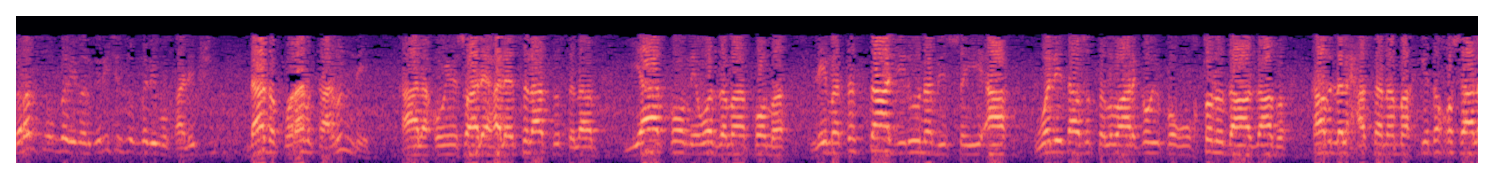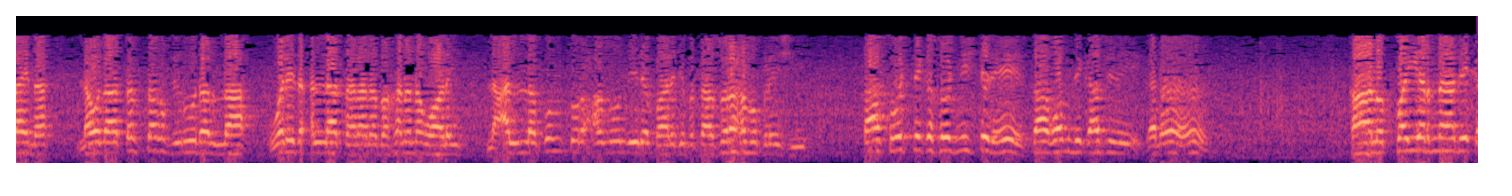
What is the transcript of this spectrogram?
غرب سو بری مرګري شي سو بری مخالف شي دا د قران قانون دی قال او صالح علیہ الصلوۃ والسلام، یا قوم و زما قوم، لم تستعجلون بالسیئه ولی تلوار کوي په د عذاب قبل الحسنه مخکې د خوشالاینا لولا تستغفرون الله ولد الله تعالی نه بخنه نه غواړي لعلکم ترحمون. دې لپاره چې پتا سره رحم وکړي شي. تا سوچته که سوچ نشته ده تا غوږ دې کافي کنا قالو طيرنا بك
